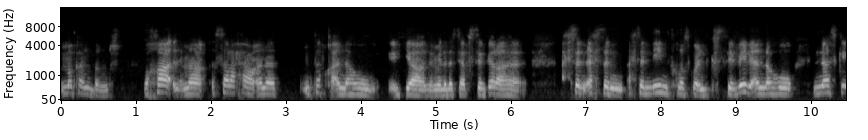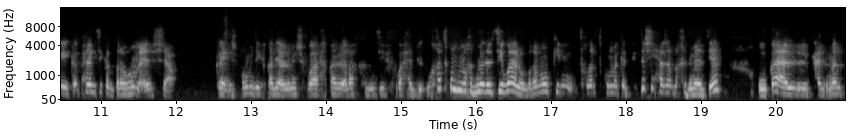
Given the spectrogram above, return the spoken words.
ما كنظنش. واخا زعما الصراحه أنا متفقة أنه هي زعما إلا درتيها في ال CV راه أحسن أحسن أحسن لين تقدر تكون عندك في ال CV لأنه الناس كي بحال قلتي كضربهم على الشعب كيعجبهم ديك القضية على يشوفوها حق راك خدمتي في واحد واخا تكون ما خدمة درتي والو vraiment ممكن تقدر تكون ما كدير حتى شي حاجة في الخدمة ديالك وكاع كاع زعما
